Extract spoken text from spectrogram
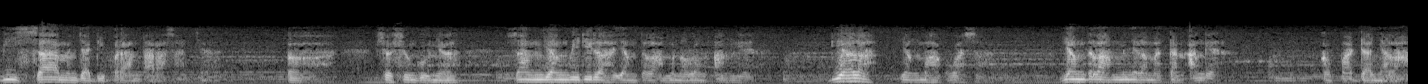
bisa menjadi perantara saja. Oh, sesungguhnya Sang Yang Widilah yang telah menolong Angger. Dialah yang maha kuasa, yang telah menyelamatkan Angger. Kepadanya lah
